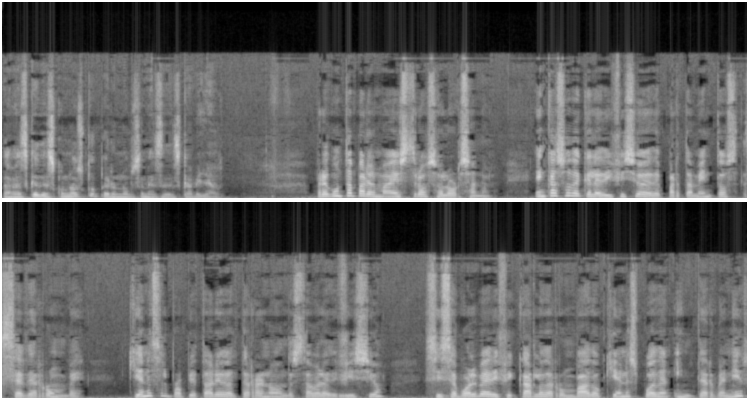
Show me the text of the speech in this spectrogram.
La verdad es que desconozco, pero no se me hace descabellado. Pregunta para el maestro Solórzano. En caso de que el edificio de departamentos se derrumbe, ¿quién es el propietario del terreno donde estaba el edificio? Si se vuelve a edificar lo derrumbado, ¿quiénes pueden intervenir?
